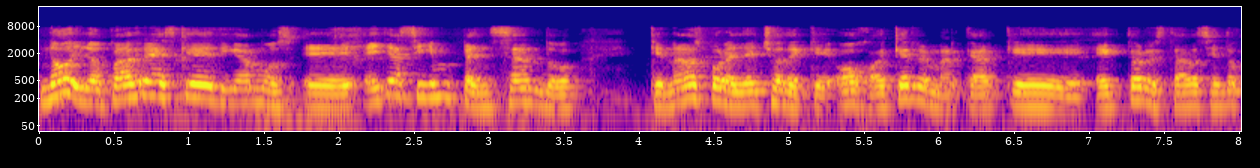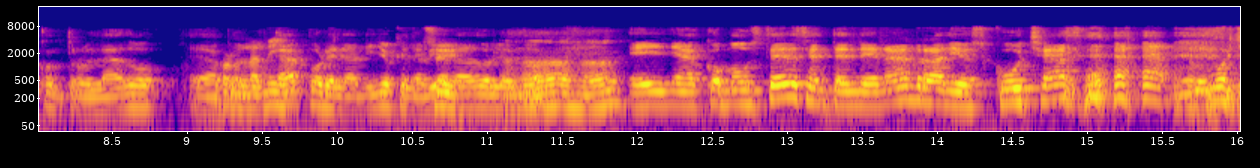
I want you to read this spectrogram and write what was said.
No, y lo padre es que, digamos, eh, ellas siguen pensando que nada más por el hecho de que, ojo, hay que remarcar que Héctor estaba siendo controlado eh, Por el por el anillo que le había Sí. dado Leonor. Ajá, ajá. Ella, como ustedes entenderán, radio escuchas. ¿Cómo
